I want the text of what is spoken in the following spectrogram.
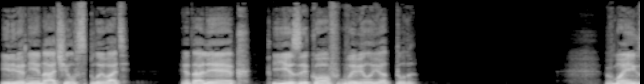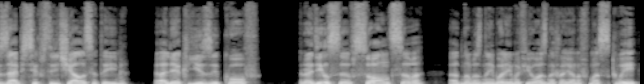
или, вернее, начал всплывать. Это Олег Языков вывел ее оттуда. В моих записях встречалось это имя. Олег Языков, родился в Солнцево, одном из наиболее мафиозных районов Москвы,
